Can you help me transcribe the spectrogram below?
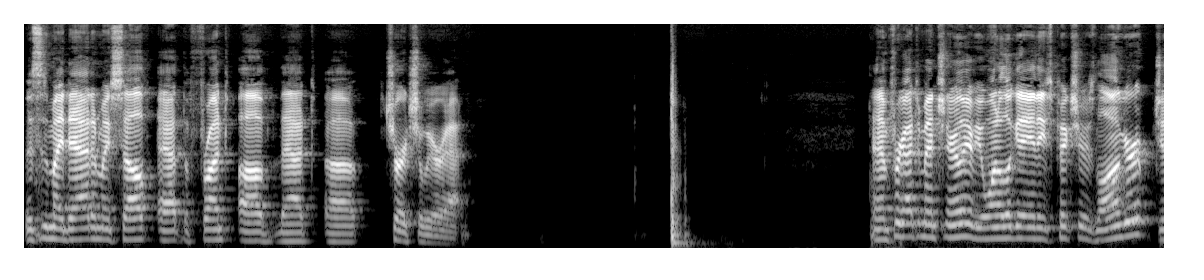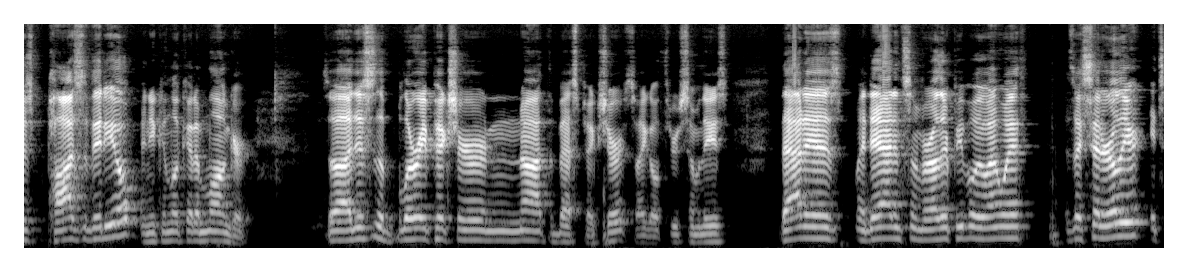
This is my dad and myself at the front of that uh, church that we were at. And I forgot to mention earlier, if you want to look at any of these pictures longer, just pause the video and you can look at them longer. So uh, this is a blurry picture, not the best picture. So I go through some of these. That is my dad and some of our other people we went with. As I said earlier, it's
